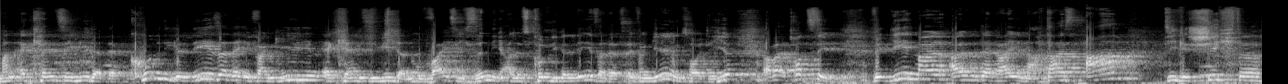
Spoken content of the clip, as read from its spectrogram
man erkennt sie wieder. Der kundige Leser der Evangelien erkennt sie wieder. Nun weiß ich, sind nicht alles kundige Leser des Evangeliums heute hier, aber trotzdem, wir gehen mal also der Reihe nach. Da ist A, die Geschichte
